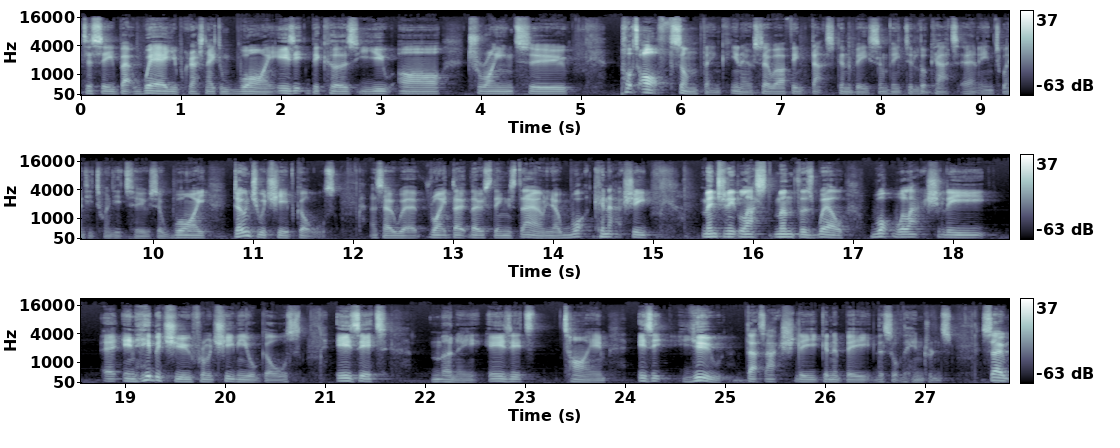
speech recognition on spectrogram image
to see about where you procrastinate and why. Is it because you are trying to put off something, you know. So I think that's going to be something to look at um, in 2022. So why don't you achieve goals? And so uh, write th- those things down. You know, what can actually mention it last month as well. What will actually uh, inhibit you from achieving your goals? Is it money? Is it time? Is it you that's actually going to be the sort of the hindrance? So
